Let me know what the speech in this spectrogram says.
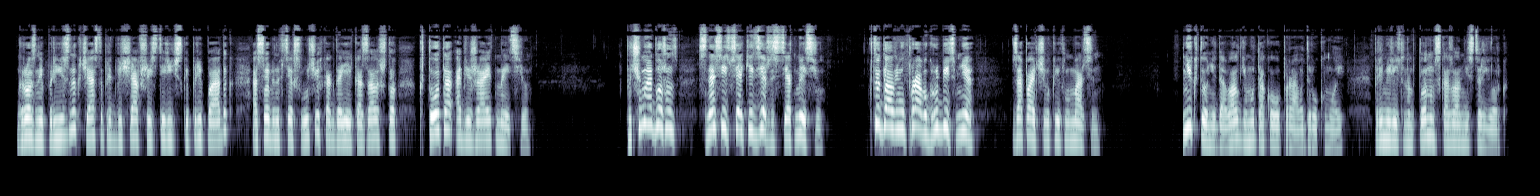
грозный признак, часто предвещавший истерический припадок, особенно в тех случаях, когда ей казалось, что кто-то обижает Мэтью. «Почему я должен сносить всякие дерзости от Мэтью? Кто дал ему право грубить мне?» — запальчиво крикнул Мартин. «Никто не давал ему такого права, друг мой», — примирительным тоном сказал мистер Йорк.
